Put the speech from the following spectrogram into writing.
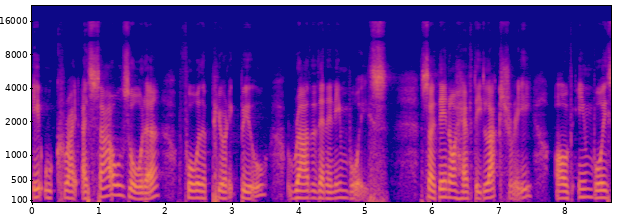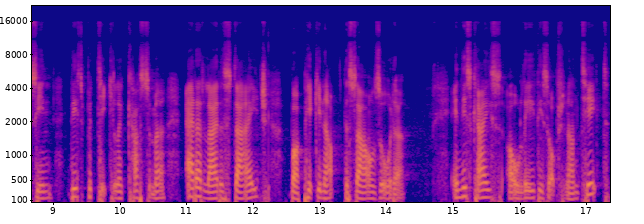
it will create a sales order for the periodic bill rather than an invoice. So then I have the luxury of invoicing this particular customer at a later stage by picking up the sales order. In this case, I'll leave this option unticked.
